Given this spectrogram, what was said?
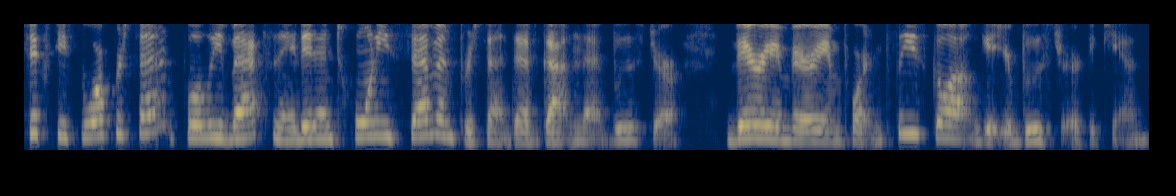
64% fully vaccinated, and 27% that have gotten that booster. Very, very important. Please go out and get your booster if you can.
